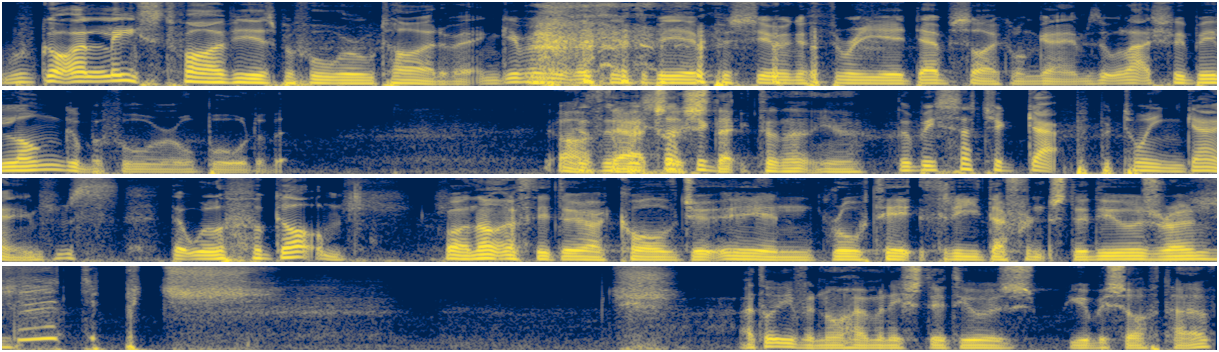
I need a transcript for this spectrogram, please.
We've got at least five years before we're all tired of it, and given that they seem to be pursuing a three-year dev cycle on games, it will actually be longer before we're all bored of it. Oh, if they actually stick to that, yeah. There'll be such a gap between games that we'll have forgotten. Well, not if they do a Call of Duty and rotate three different studios round. I don't even know how many studios Ubisoft have,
